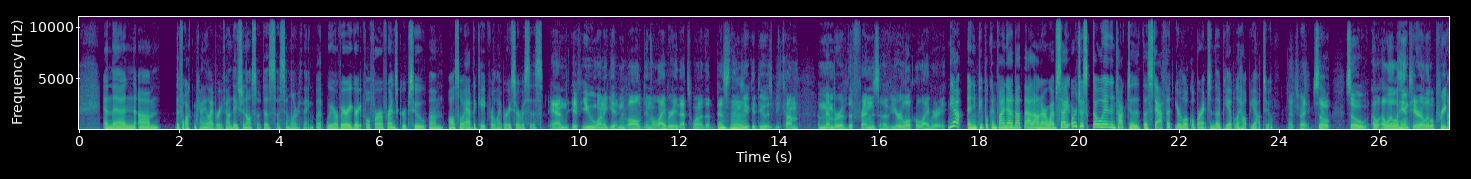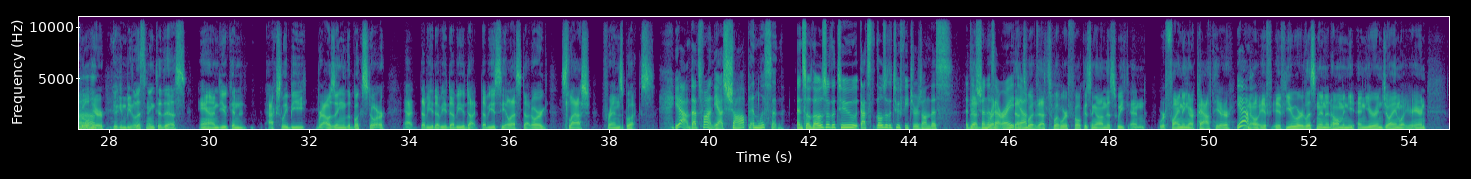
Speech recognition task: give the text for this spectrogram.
And then um, the Whatcom County Library Foundation also does a similar thing. But we are very grateful for our friends groups who um, also advocate for library services. And if you want to get involved in the library, that's one of the best things you could do is become a member of the friends of your local library. Yeah, and people can find out about that on our website, or just go in and talk to the staff at your local branch, and they'll be able to help you out too. That's right. So, so a, a little hint here, a little prequel here. You can be listening to this, and you can actually be browsing the bookstore at www.wcls.org/slash friends books. Yeah, that's fun. Yeah, shop and listen. And so those are the two. That's those are the two features on this edition. Is that right? That's yeah. what that's what we're focusing on this week, and we're finding our path here. Yeah. You know, if if you are listening at home and you and you're enjoying what you're hearing,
